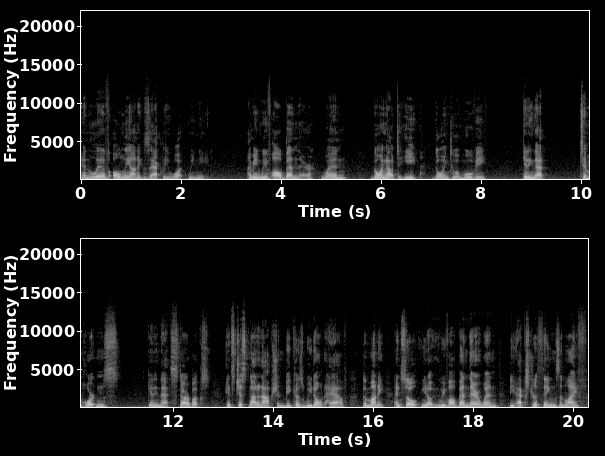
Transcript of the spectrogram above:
and live only on exactly what we need. I mean, we've all been there when going out to eat, going to a movie, getting that Tim Hortons, getting that Starbucks, it's just not an option because we don't have the money. And so, you know, we've all been there when the extra things in life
